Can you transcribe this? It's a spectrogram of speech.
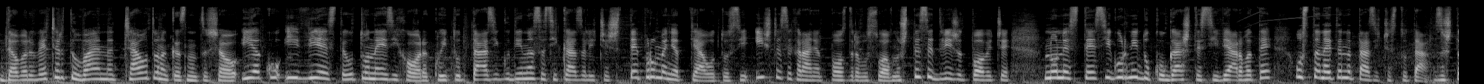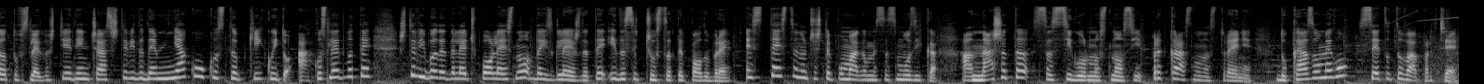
Добър вечер, това е началото на късното шоу. И ако и вие сте от онези хора, които тази година са си казали, че ще променят тялото си и ще се хранят по-здравословно, ще се движат повече, но не сте сигурни до кога ще си вярвате, останете на тази частота, защото в следващия един час ще ви дадем няколко стъпки, които ако следвате, ще ви бъде далеч по-лесно да изглеждате и да се чувствате по-добре. Естествено, че ще помагаме с музика, а нашата със сигурност носи прекрасно настроение. Доказваме го, сето това парче.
